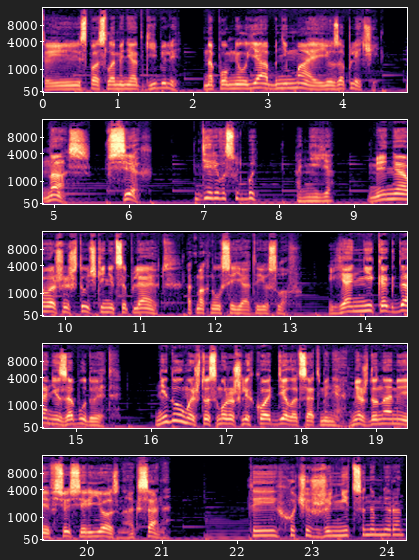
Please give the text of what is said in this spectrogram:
«Ты спасла меня от гибели?» – напомнил я, обнимая ее за плечи. «Нас! Всех!» «Дерево судьбы, а не я». «Меня ваши штучки не цепляют», – отмахнулся я от ее слов. Я никогда не забуду это. Не думай, что сможешь легко отделаться от меня. Между нами все серьезно, Оксана». «Ты хочешь жениться на мне, Ран?»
